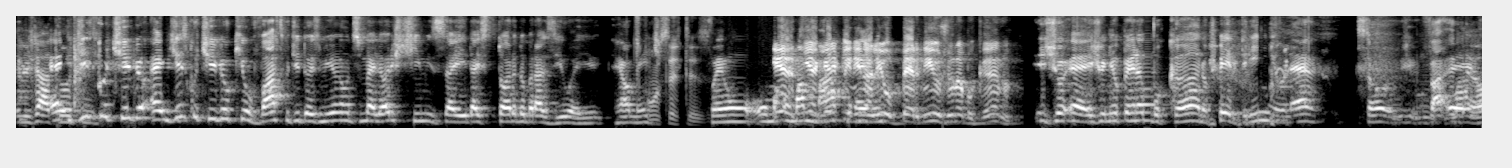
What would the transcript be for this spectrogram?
Luiz, é aqui. indiscutível, é indiscutível que o Vasco de 2000 é um dos melhores times aí da história do Brasil aí, Com realmente. certeza. Foi um, uma, Tinha, uma tinha aquele máquina menino aí. ali, o Perninho Júnior Bucano. Ju, é, Juninho Pernambucano, Pedrinho, né? São, O é, maior,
